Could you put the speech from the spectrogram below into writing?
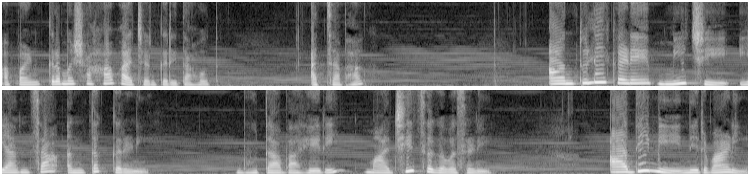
आपण क्रमशः वाचन करीत आहोत. आजचा भाग. आंतुलीकडे मीची यांचा अंतकरणी. भूताबाहेरी माझीच गवसणी. आदी मी निर्वाणी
